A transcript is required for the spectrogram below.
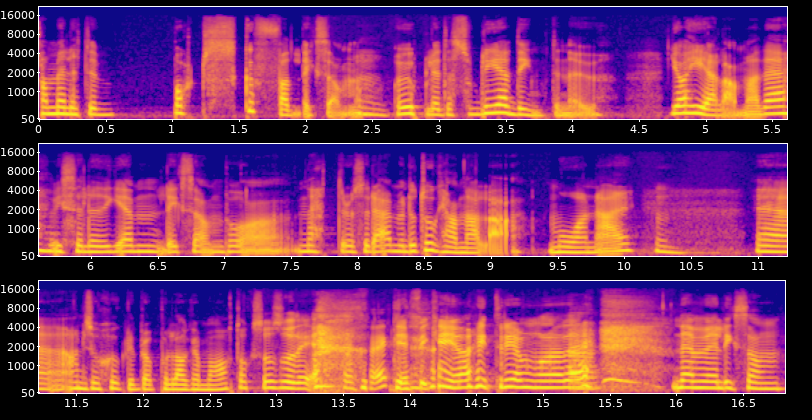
ja, men lite bortskuffad liksom. Mm. Och jag upplevde att så blev det inte nu. Jag helammade visserligen liksom på nätter och sådär. Men då tog han alla morgnar. Mm. Eh, han är så sjukligt bra på att laga mat också. Så det, det fick han göra i tre månader. Nej, men liksom,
